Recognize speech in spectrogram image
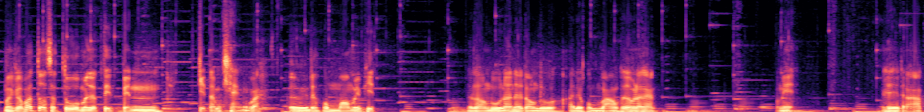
เหมือนกับว่าตัวศัตรูมันจะติดเป็นเกล็ดน้ำแข็งปะเออถ้าผมมองไม่ผิดเดี๋ยวลองดูนะเดี๋ยวลองดูอะเดี๋ยวผมวางเพิ่มแล้วกัน ตรงนี้โอเคเดี๋ยวอัพ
